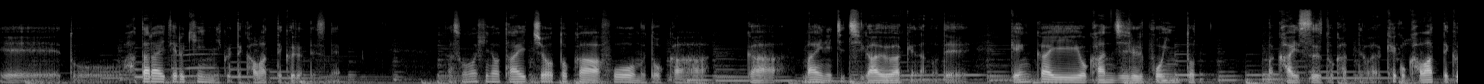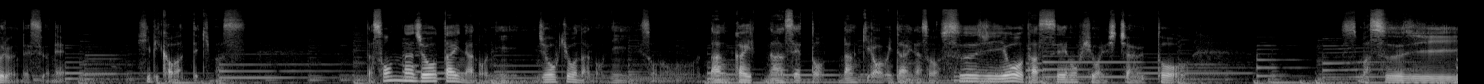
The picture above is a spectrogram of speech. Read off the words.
えーと、働いてる筋肉って変わってくるんですね。その日の体調とかフォームとかが毎日違うわけなので限界を感じるポイント、まあ、回数とかってのは結構変わってくるんですよね日々変わってきますだそんな状態なのに状況なのにその何回何セット何キロみたいなその数字を達成目標にしちゃうとまあ、数字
